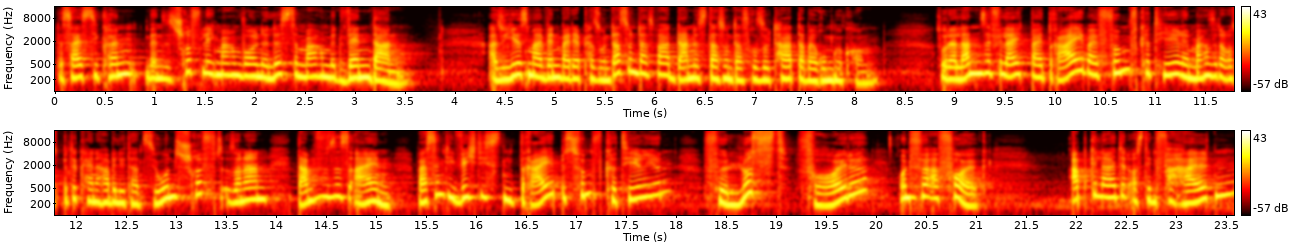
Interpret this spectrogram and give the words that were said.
Das heißt, Sie können, wenn Sie es schriftlich machen wollen, eine Liste machen mit wenn dann. Also jedes Mal, wenn bei der Person das und das war, dann ist das und das Resultat dabei rumgekommen. So, da landen Sie vielleicht bei drei, bei fünf Kriterien. Machen Sie daraus bitte keine Habilitationsschrift, sondern dampfen Sie es ein. Was sind die wichtigsten drei bis fünf Kriterien für Lust, Freude und für Erfolg? Abgeleitet aus dem Verhalten,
